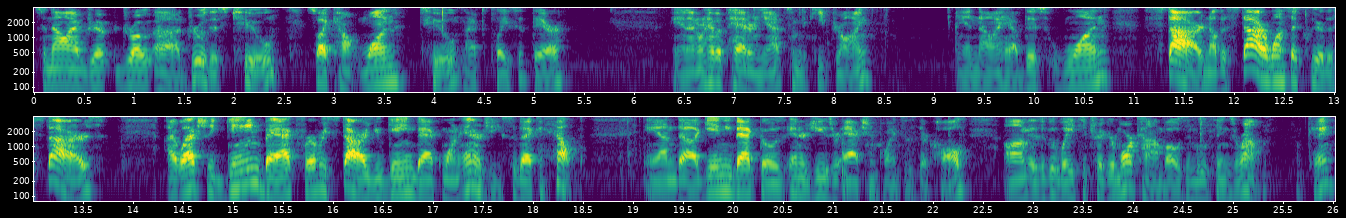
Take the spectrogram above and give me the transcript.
So now I've drew, uh, drew this 2. So I count 1, 2. I have to place it there. And I don't have a pattern yet, so I'm going to keep drawing. And now I have this 1 star. Now the star, once I clear the stars, I will actually gain back, for every star, you gain back 1 energy, so that can help. And uh, gaining back those energies, or action points as they're called, um, is a good way to trigger more combos and move things around. Okay?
